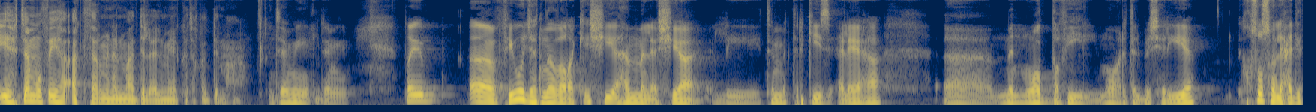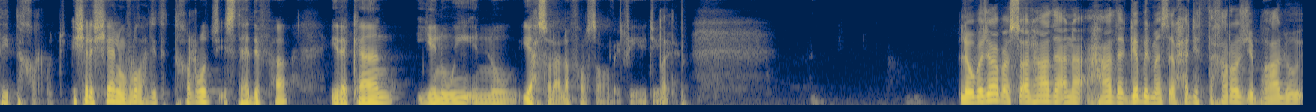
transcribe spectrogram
يهتموا فيها أكثر من المادة العلمية كنت أقدمها. جميل جميل. طيب آه، في وجهة نظرك إيش هي أهم الأشياء اللي يتم التركيز عليها آه، من موظفي الموارد البشرية خصوصا لحديثي التخرج؟ إيش الأشياء اللي المفروض حديث التخرج يستهدفها إذا كان ينوي إنه يحصل على فرصة وظيفية جيدة؟ طيب. لو بجاوب على السؤال هذا أنا هذا قبل ما يصير حديث تخرج يبغى له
